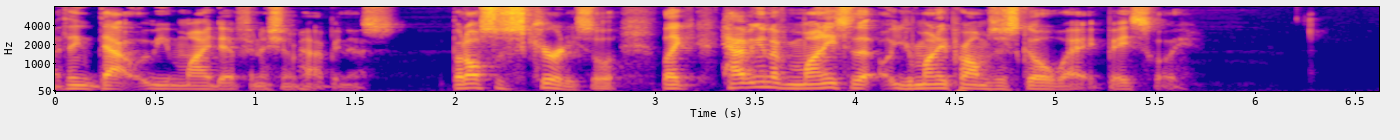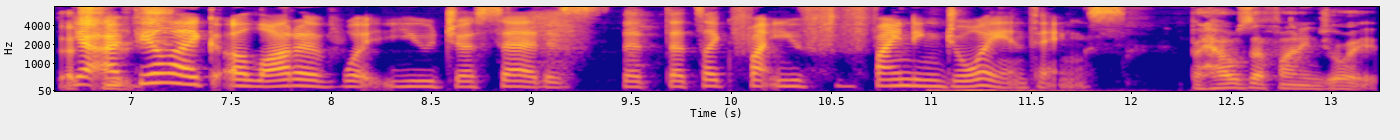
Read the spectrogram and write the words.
I think that would be my definition of happiness. But also security. So like having enough money so that your money problems just go away, basically. That's yeah, I feel like a lot of what you just said is that that's like fi- you finding joy in things. But how is that finding joy?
